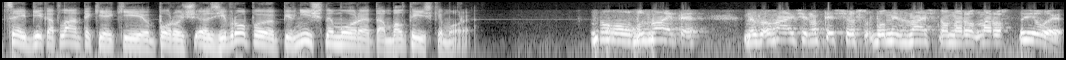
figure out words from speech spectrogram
цей бік Атлантики, який поруч з Європою, Північне море, там Балтійське море? Ну, ви знаєте незважаючи на те, що вони значно наростили,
